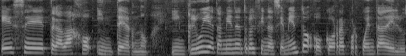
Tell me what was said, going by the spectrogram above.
¿Ese trabajo interno incluye también dentro del financiamiento o corre por cuenta del,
